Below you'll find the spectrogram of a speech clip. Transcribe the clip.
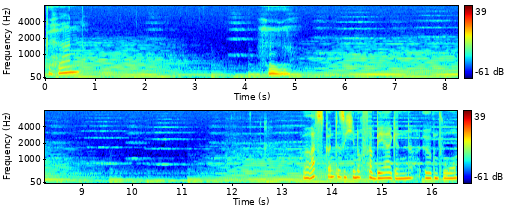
Gehirn. Hm. Was könnte sich hier noch verbergen? Irgendwo.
